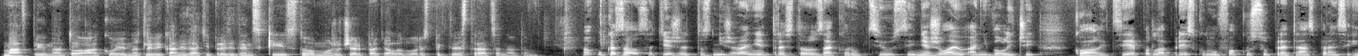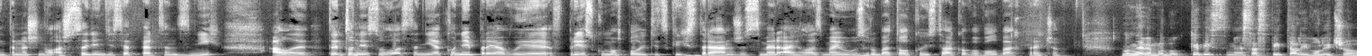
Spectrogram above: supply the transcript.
má vplyv na to, ako jednotliví kandidáti prezidentskí z toho môžu čerpať alebo respektíve strácať na tom. No, ukázalo sa tiež, že to znižovanie trestov za korupciu si neželajú ani voliči koalície. Podľa prieskumu Focusu pre Transparency International až 70% z nich, ale tento nesúhlas sa nejako neprejavuje v prieskumoch politických strán, že Smer aj hlas majú zhruba toľko isto ako vo voľbách Prečo? No neviem, lebo keby sme sa spýtali voličov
